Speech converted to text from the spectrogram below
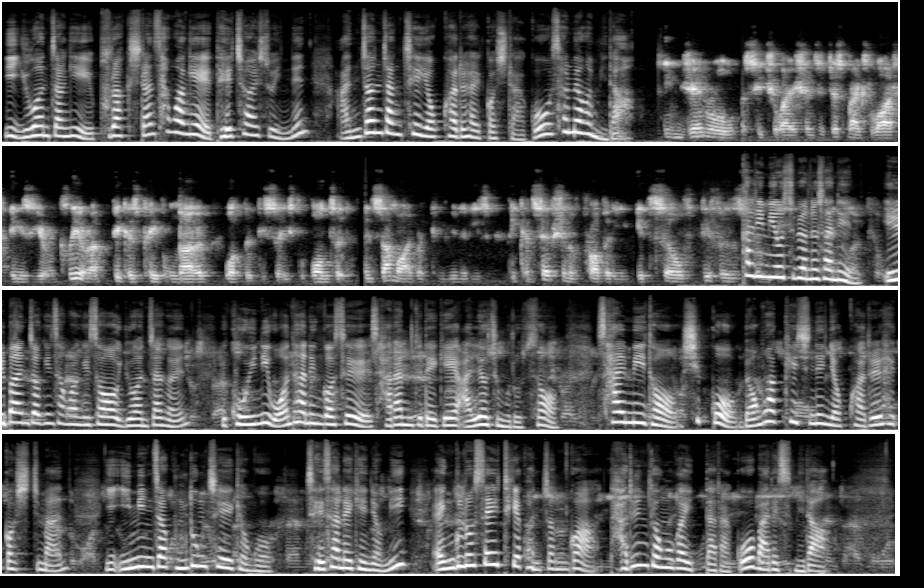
이 유언장이 불확실한 상황에 대처할 수 있는 안전장치의 역할을 할 것이라고 설명합니다. In general situations, it just makes life easier and clearer because people know what the deceased wanted. In some migrant communities, the conception of property itself differs. 칼리미오스 변호사는 일반적인 상황에서 유언장은 고인이 원하는 것을 사람들에게 알려줌으로써 삶이 더 쉽고 명확해지는 역할을 할 것이지만 이 이민자 공동체의 경우 재산의 개념이 앵글로세이틱의 관점과 다른 경우가 있다라고 말했습니다.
